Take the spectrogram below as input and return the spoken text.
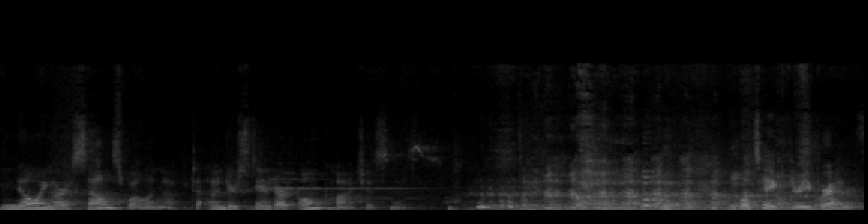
knowing ourselves well enough to understand our own consciousness. we'll take three breaths.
